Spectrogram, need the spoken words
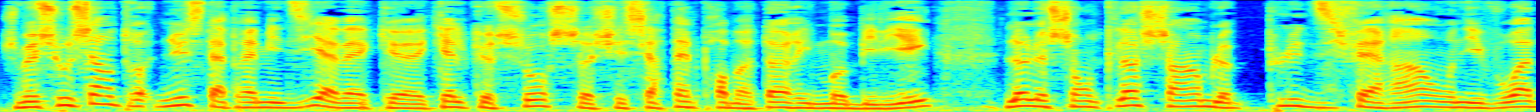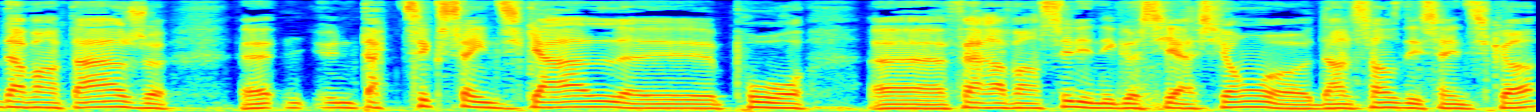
Je me suis aussi entretenu cet après-midi avec euh, quelques sources chez certains promoteurs immobiliers. Là, le son de cloche semble plus différent. On y voit davantage euh, une tactique syndicale euh, pour faire avancer les négociations dans le sens des syndicats.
